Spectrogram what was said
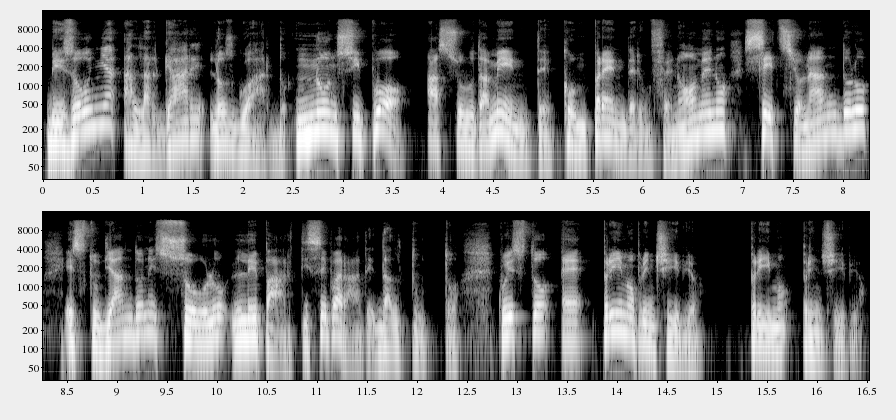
bisogna allargare lo sguardo. Non si può assolutamente comprendere un fenomeno sezionandolo e studiandone solo le parti separate dal tutto. Questo è primo principio. Primo principio.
